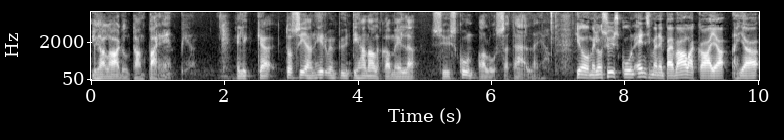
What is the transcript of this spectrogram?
lihalaadultaan parempia. Eli tosiaan hirvenpyyntihan alkaa meillä syyskuun alussa täällä. Ja... Joo, meillä on syyskuun ensimmäinen päivä alkaa ja, ja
